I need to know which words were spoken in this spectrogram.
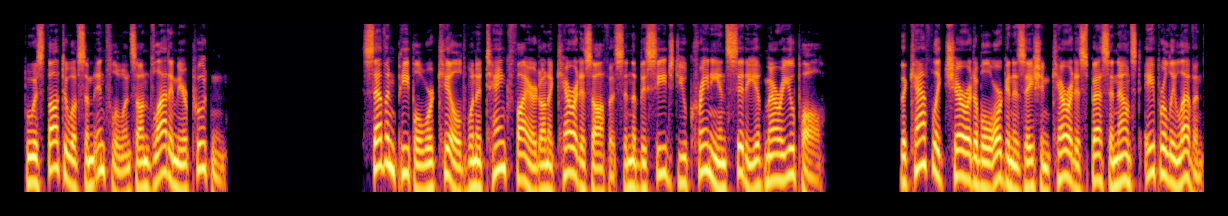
who is thought to have some influence on Vladimir Putin. Seven people were killed when a tank fired on a Caritas office in the besieged Ukrainian city of Mariupol. The Catholic charitable organization Caritas Spes announced April 11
